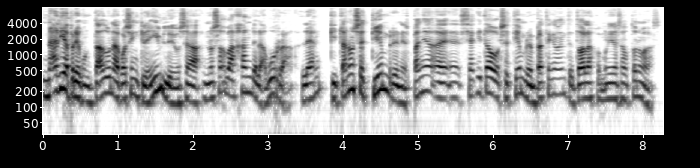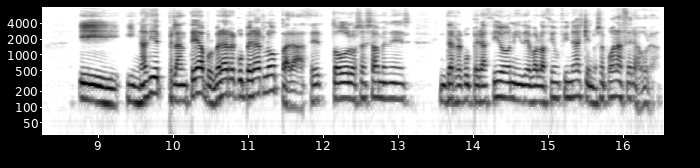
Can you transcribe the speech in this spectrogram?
Nadie ha preguntado una cosa increíble, o sea, no se bajan de la burra. Le han quitaron septiembre en España, eh, se ha quitado septiembre en prácticamente todas las comunidades autónomas y, nadie plantea volver a recuperarlo para hacer todos los exámenes de recuperación y de evaluación final que no se puedan hacer ahora.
